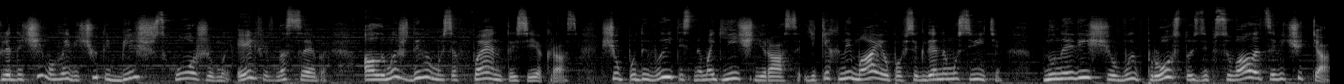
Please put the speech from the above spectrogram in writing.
глядачі могли відчути більш схожими ельфів на себе. Але ми ж дивимося фентезі якраз, щоб подивитись на магічні раси, яких немає у повсякденному світі. Ну навіщо ви просто зіпсували це відчуття?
